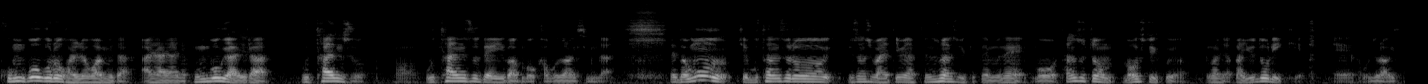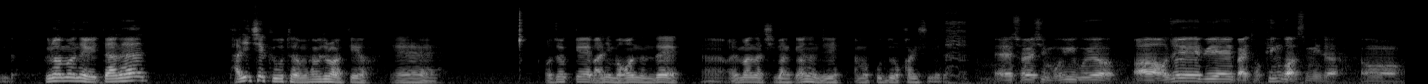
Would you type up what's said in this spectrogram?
공복으로 가려고 합니다. 아니 아니 아니 공복이 아니라 무탄수. 어, 무탄수 데이로 한번 가보도록 하겠습니다. 근데 너무 이제 무탄수로 유산소 많이 뛰면 근소할 수 있기 때문에 뭐 탄수 좀 먹을 수도 있고요. 이건 약간 유도리 있게 예, 가보도록 하겠습니다. 그러면은 일단은 바디 체크부터 한번 해보도록 할게요. 예. 어저께 많이 먹었는데 어, 얼마나 지방 꼈는지 한번 보도록 하겠습니다. 예, 저의 지금 몸이고요. 아 어제에 비해 많이 덮인 것 같습니다. 어,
